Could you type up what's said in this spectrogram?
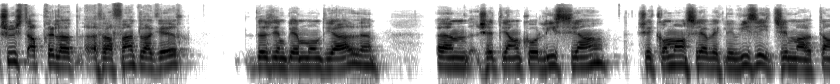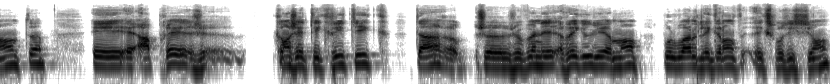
juste après la, fin de la guerre, deuxième guerre mondiale, euh, j'étais encore lycéen J'ai commencé avec les visites chez ma tante et après, quand j'étais critique, tard, je, je, venais régulièrement pour voir les grandes expositions.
